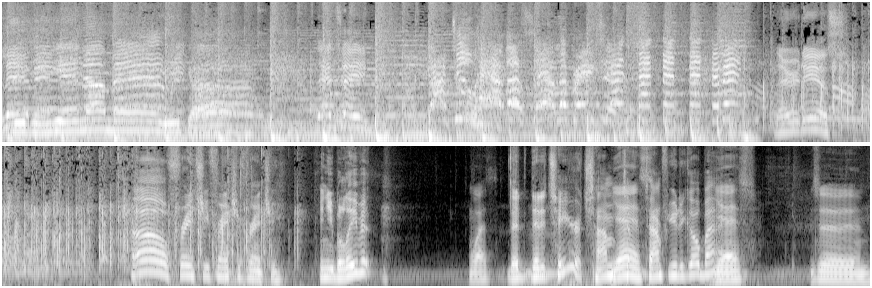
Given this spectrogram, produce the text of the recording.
Living in America. That's it. Got to have a celebration. There it is. Oh, Frenchie, Frenchie, Frenchie. Can you believe it? What? That, that it's here. It's time, Yes. time for you to go back. Yes. The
